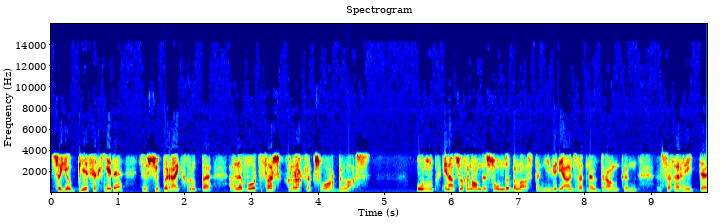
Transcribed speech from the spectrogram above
So jou besighede, jou superryk groepe, hulle word verskriklik swaar belas om en dan sogenaamde sondebelasting. Jy weet die ouens wat nou drank en sigarette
